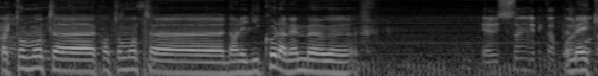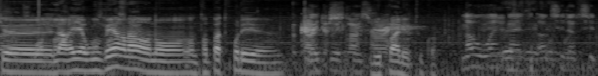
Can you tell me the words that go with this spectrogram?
quand monte, euh, quand on monte euh, dans l'hélico là, même euh, we le mec euh, l'arrière ouvert là, on en- on entend pas trop les, les pales et tout quoi. No, one guy, oxide, oxide.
